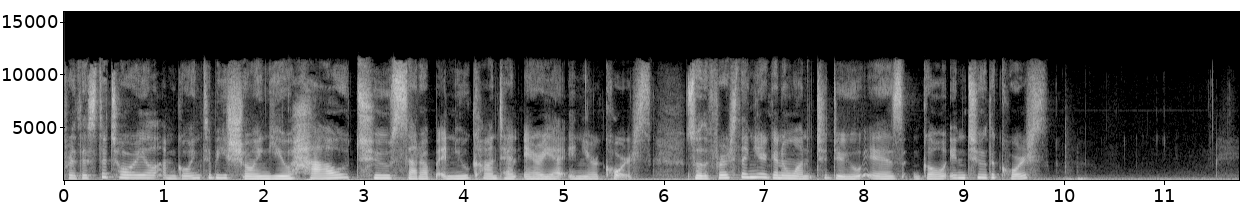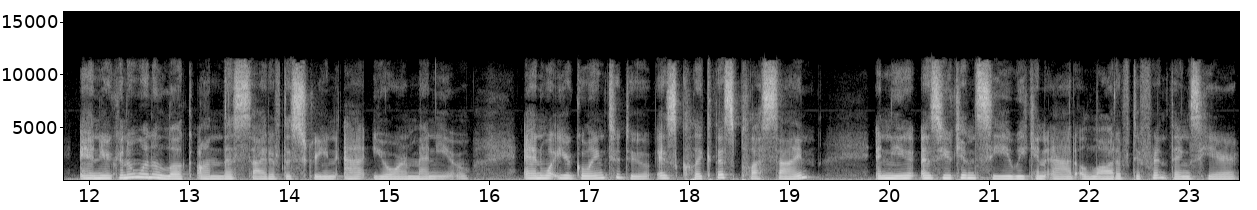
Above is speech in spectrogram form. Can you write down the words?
for this tutorial, I'm going to be showing you how to set up a new content area in your course. So the first thing you're going to want to do is go into the course and you're going to want to look on this side of the screen at your menu. And what you're going to do is click this plus sign and you as you can see we can add a lot of different things here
